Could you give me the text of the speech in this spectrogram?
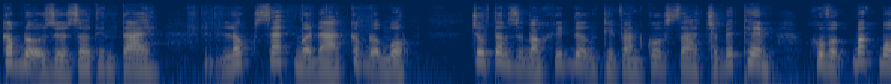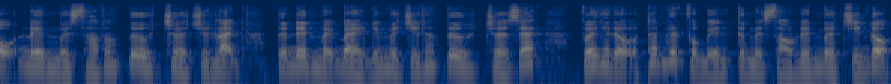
Cấp độ rủi ro thiên tai, lốc xét mưa đá cấp độ 1. Trung tâm Dự báo Khí tượng Thủy văn Quốc gia cho biết thêm, khu vực Bắc Bộ đêm 16 tháng 4 trời chuyển lạnh, từ đêm 17 đến 19 tháng 4 trời rét với nhiệt độ thấp nhất phổ biến từ 16 đến 19 độ,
